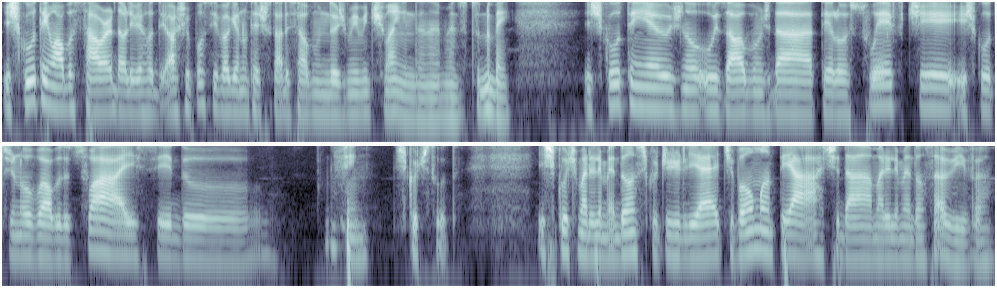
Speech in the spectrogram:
Escutem o álbum Sour da Olivia Rodrigo. Acho impossível alguém não ter escutado esse álbum em 2021 ainda, né? Mas tudo bem. Escutem os, os álbuns da Taylor Swift. Escute o novo álbum do Twice, do. Enfim, escute tudo. Escute Marília Mendonça, escute Juliette. Vamos manter a arte da Marília Mendonça viva,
